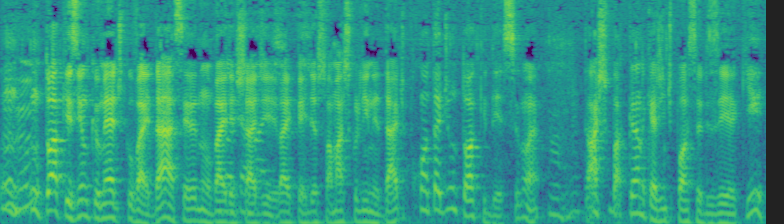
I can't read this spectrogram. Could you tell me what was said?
um, uhum. um, toquezinho que o médico vai dar, você não vai deixar de. vai perder sua masculinidade por conta de um toque desse, não é? Uhum. Então acho bacana que a gente possa dizer aqui.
